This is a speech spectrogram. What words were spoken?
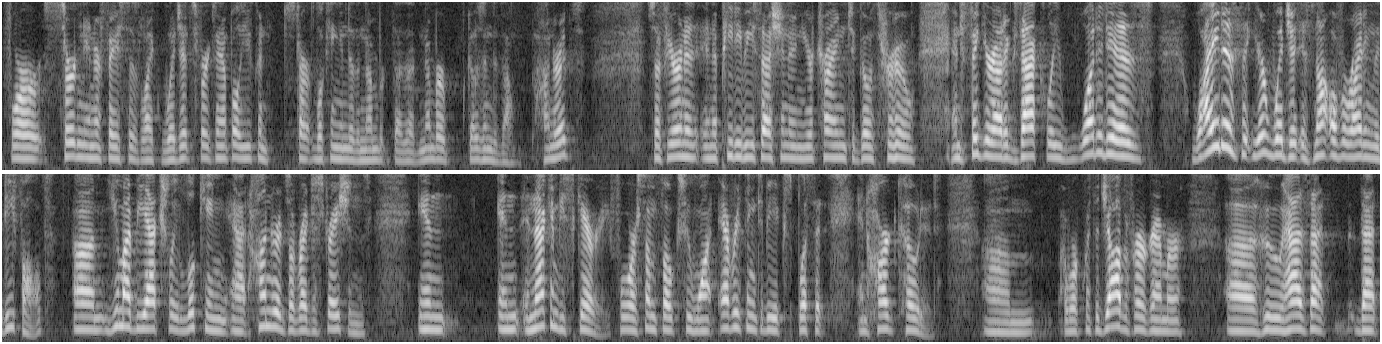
for certain interfaces like widgets, for example, you can start looking into the number, the, the number goes into the hundreds. So if you're in a, in a PDB session and you're trying to go through and figure out exactly what it is why it is that your widget is not overriding the default, um, you might be actually looking at hundreds of registrations, in, and, and that can be scary for some folks who want everything to be explicit and hard-coded. Um, I work with a Java programmer uh, who has that, that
